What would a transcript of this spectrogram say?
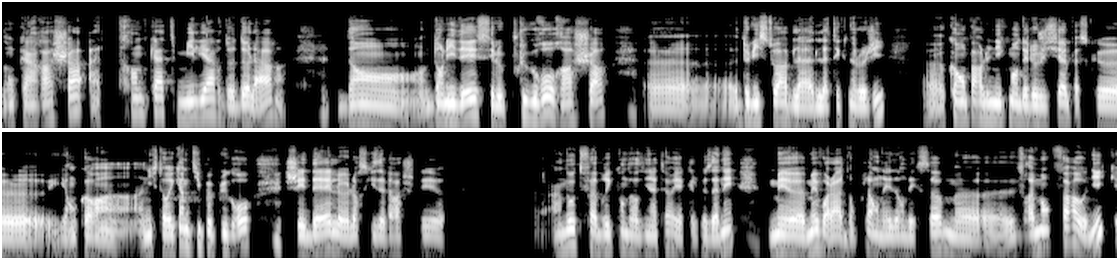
Donc un rachat à 34 milliards de dollars. Dans, l'idée, c'est le plus gros rachat euh, de l'histoire de la, technologie. Euh, quand on parle uniquement des logiciels, parce que il y a encore un, un, historique un petit peu plus gros chez Dell lorsqu'ils avaient racheté un autre fabricant d'ordinateurs il y a quelques années. Mais, euh, mais voilà, donc là, on est dans des sommes euh, vraiment pharaoniques.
